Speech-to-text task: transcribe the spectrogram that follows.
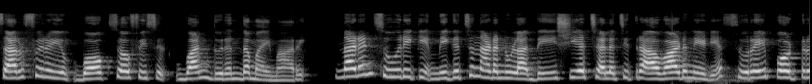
സർഫിറയും ബോക്സ് ഓഫീസിൽ വൻ ദുരന്തമായി മാറി. നടൻ സൂര്യയ്ക്ക് മികച്ച നടനുള്ള ദേശീയ ചലച്ചിത്ര അവാർഡ് നേടിയ സുറൈ പോട്ടർ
